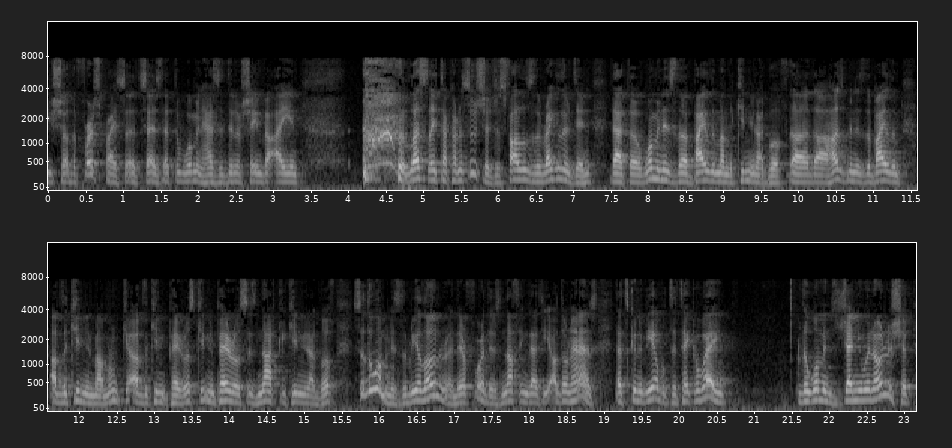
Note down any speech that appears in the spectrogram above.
Isha, the first price, it says that the woman has a din of shein va'ayin less late takanasusha just follows the regular din that the woman is the bailim on the kinyan aguf, the, the husband is the bailim of the kinyan mamun, of the kinyan peros. Kinyan peros is not kinyan aguf, so the woman is the real owner, and therefore there's nothing that the adon has that's going to be able to take away the woman's genuine ownership,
